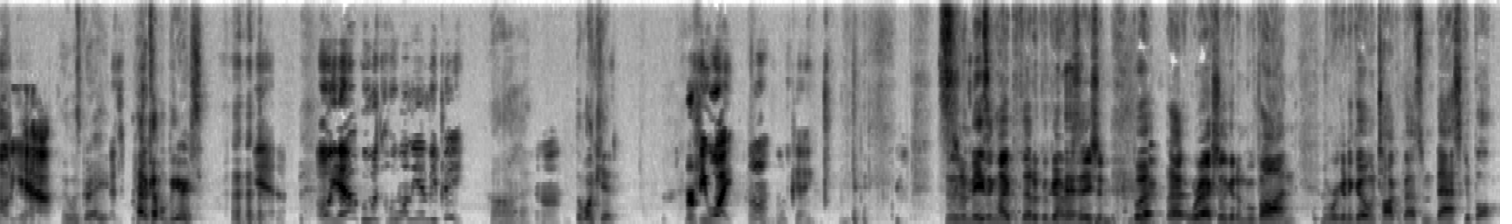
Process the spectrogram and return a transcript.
Oh yeah, It was great. That's Had a couple beers. yeah. Oh yeah, who was who won the MVP? All right. Huh. The one kid. Murphy White. Oh, okay. This is an amazing hypothetical conversation, but uh, we're actually going to move on. And we're going to go and talk about some basketball.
